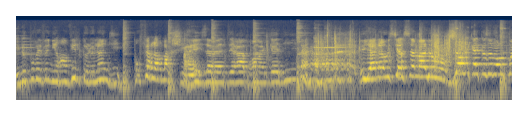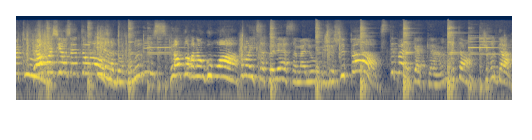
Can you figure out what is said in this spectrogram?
Ils ne pouvaient venir en ville que le lundi pour faire leur marché. Ah, ils avaient intérêt à prendre un caddie. Et il y en a aussi à Saint-Malo. J'en ai quelques-uns dans le Poitou. Et en voici en Il y en Saint-Onge. a donc en Nice. Et encore en Angoumois. Comment il s'appelait à Saint-Malo? Je sais pas. C'était pas les caquins. hein? Attends, je regarde.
